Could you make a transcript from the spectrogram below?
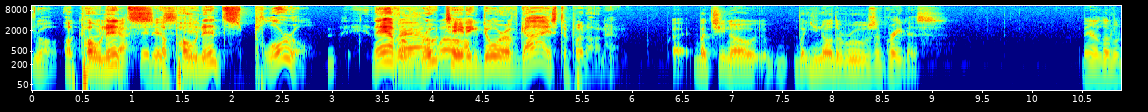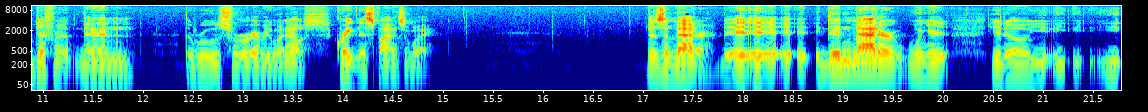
Well, opponents, Yes, it is- opponents, plural. They have Well, a rotating well- door of guys to put on him. But, but you know, but you know the rules of greatness. They're a little different than the rules for everyone else. Greatness finds a way. Doesn't matter. It, it, it, it didn't matter when you're, you know, you, you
